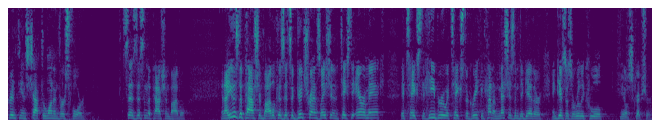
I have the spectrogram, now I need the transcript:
Corinthians chapter 1 and verse 4. It says this in the Passion Bible. And I use the Passion Bible because it's a good translation. It takes the Aramaic it takes the Hebrew, it takes the Greek, and kind of meshes them together and gives us a really cool, you know, scripture.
